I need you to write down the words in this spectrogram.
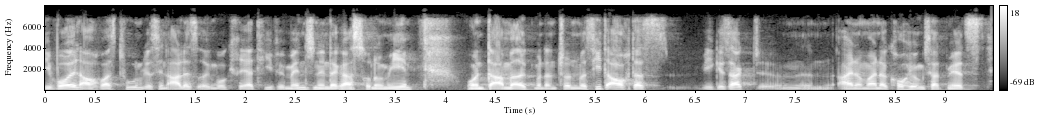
die wollen auch was tun. Wir sind alles irgendwo kreative Menschen in der Gastronomie. Und da merkt man dann schon, man sieht auch, dass wie gesagt, äh, einer meiner Kochjungs hat mir jetzt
